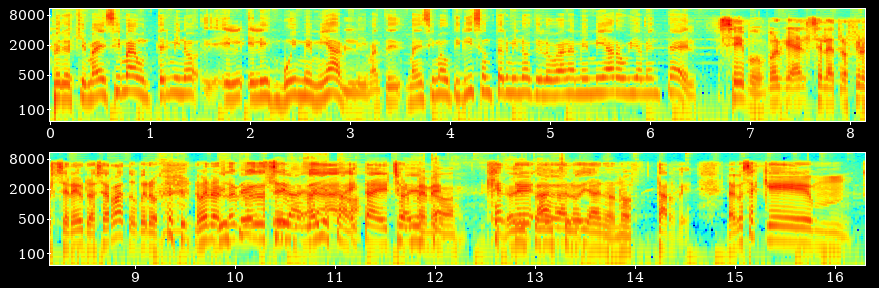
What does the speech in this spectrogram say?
Pero es que más encima un término, él, él es muy memeable. Más encima utiliza un término que lo van a memear, obviamente, a él. Sí, pues, porque a él se le atrofió el cerebro hace rato, pero bueno, ahí, está hecho el meme. Gente, hágalo ya, no, no, tarde. La cosa es que mm,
